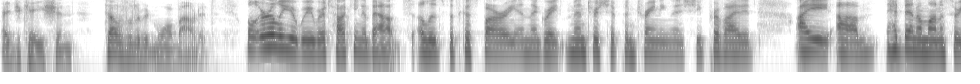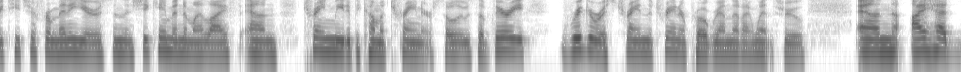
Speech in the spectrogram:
education. Tell us a little bit more about it. Well, earlier we were talking about Elizabeth Caspari and the great mentorship and training that she provided. I um, had been a Montessori teacher for many years, and then she came into my life and trained me to become a trainer. So it was a very rigorous train the trainer program that I went through. And I had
